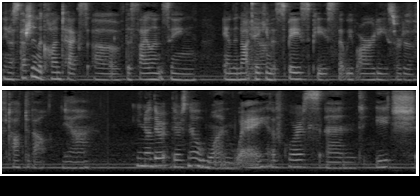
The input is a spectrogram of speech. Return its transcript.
you know especially in the context of the silencing and the not yeah. taking the space piece that we've already sort of talked about yeah you know there there's no one way of course and each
